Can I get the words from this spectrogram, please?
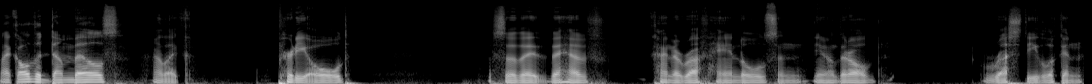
Like all the dumbbells are like pretty old. So they they have kind of rough handles and you know they're all rusty looking.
